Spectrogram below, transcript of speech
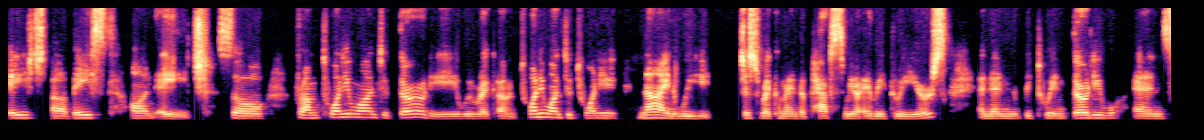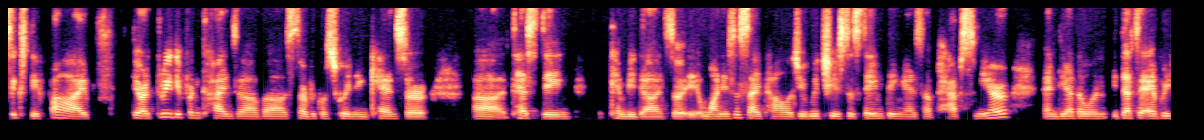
age uh, based on age. So from 21 to 30, we rec- uh, 21 to 29, we just recommend the pap smear every three years. And then between 30 and 65, there are three different kinds of uh, cervical screening cancer uh, testing can be done. So it, one is a cytology, which is the same thing as a pap smear, and the other one that's every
